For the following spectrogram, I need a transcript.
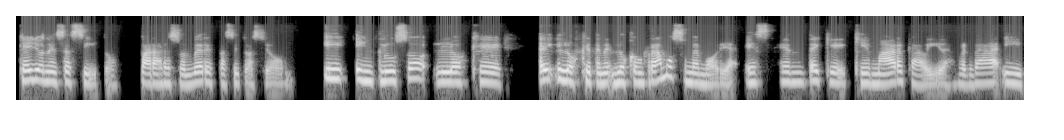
¿qué yo necesito para resolver esta situación? Y incluso los que, los que, los que honramos su memoria es gente que, que marca vidas, ¿verdad? Y,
